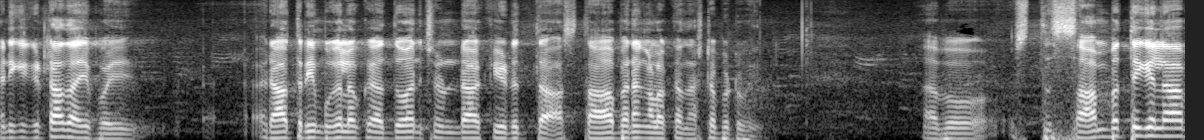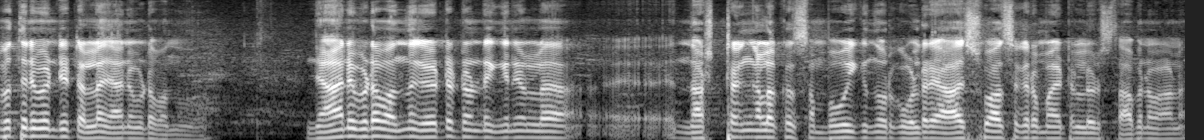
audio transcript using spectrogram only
എനിക്ക് കിട്ടാതായിപ്പോയി. രാത്രിയും പകലൊക്കെ അധ്വാനിച്ചുണ്ടാക്കിയെടുത്ത സ്ഥാപനങ്ങളൊക്കെ നഷ്ടപ്പെട്ടു പോയി അപ്പോൾ സാമ്പത്തിക ലാഭത്തിന് വേണ്ടിയിട്ടല്ല ഞാനിവിടെ വന്നത്. ഞാനിവിടെ വന്ന് കേട്ടിട്ടുണ്ട് ഇങ്ങനെയുള്ള നഷ്ടങ്ങളൊക്കെ സംഭവിക്കുന്നവർക്ക് വളരെ ആശ്വാസകരമായിട്ടുള്ള ഒരു സ്ഥാപനമാണ്.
